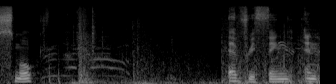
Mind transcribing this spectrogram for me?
Smoke everything and a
